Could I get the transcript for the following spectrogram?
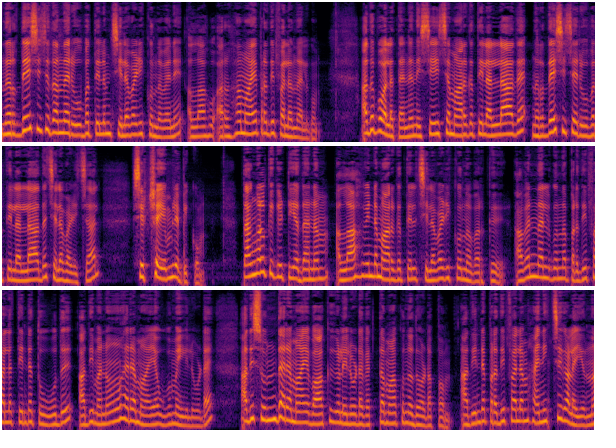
നിർദ്ദേശിച്ചു തന്ന രൂപത്തിലും ചിലവഴിക്കുന്നവന് അള്ളാഹു അർഹമായ പ്രതിഫലം നൽകും. അതുപോലെ തന്നെ നിശ്ചയിച്ച മാർഗത്തിലല്ലാതെ നിർദ്ദേശിച്ച രൂപത്തിലല്ലാതെ ചിലവഴിച്ചാൽ ശിക്ഷയും ലഭിക്കും. തങ്ങൾക്ക് കിട്ടിയ ധനം അള്ളാഹുവിന്റെ മാർഗത്തിൽ ചിലവഴിക്കുന്നവർക്ക് അവൻ നൽകുന്ന പ്രതിഫലത്തിന്റെ തോത് അതിമനോഹരമായ ഉപമയിലൂടെ അതിസുന്ദരമായ വാക്കുകളിലൂടെ വ്യക്തമാക്കുന്നതോടൊപ്പം അതിന്റെ പ്രതിഫലം ഹനിച്ചു കളയുന്ന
